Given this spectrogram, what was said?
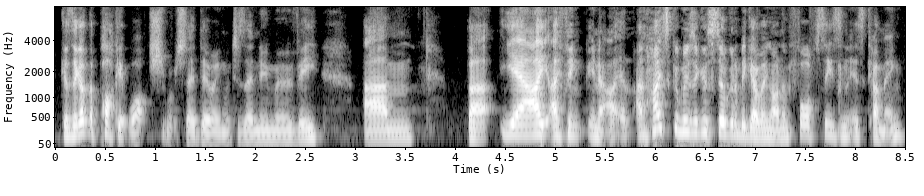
because they got the Pocket Watch, which they're doing, which is their new movie. Um, but yeah, I, I think you know, I- and High School Musical is still going to be going on, and fourth season is coming.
